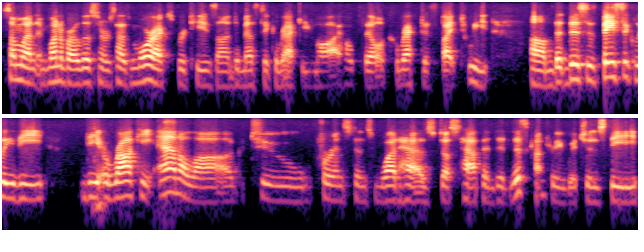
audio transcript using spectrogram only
someone one of our listeners has more expertise on domestic Iraqi law, I hope they'll correct us by tweet. Um, that this is basically the the Iraqi analog to, for instance, what has just happened in this country, which is the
